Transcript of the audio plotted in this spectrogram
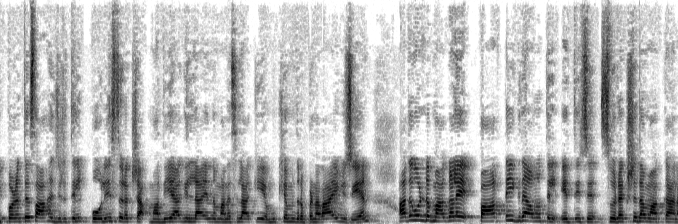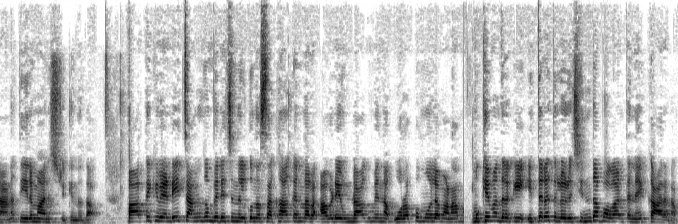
ഇപ്പോഴത്തെ സാഹചര്യത്തിൽ പോലീസ് സുരക്ഷ മതിയാകില്ല എന്ന് മനസ്സിലാക്കിയ മുഖ്യമന്ത്രി പിണറായി വിജയൻ അതുകൊണ്ട് മകളെ പാർട്ടി ഗ്രാമത്തിൽ എത്തിച്ച് സുരക്ഷിതമാക്കാനാണ് തീരുമാനിച്ചിരിക്കുന്നത്. പാർട്ടിക്ക് വേണ്ടി ചങ്കം വിരിച്ചു നിൽക്കുന്ന സഖാക്കന്മാർ അവിടെ ഉണ്ടാകുമെന്ന ഉറപ്പ് മൂലമാണ് മുഖ്യമന്ത്രിക്ക് ഇത്തരത്തിലൊരു ചിന്ത പോകാൻ തന്നെ കാരണം.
